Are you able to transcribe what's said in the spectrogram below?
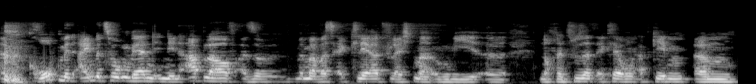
ähm, grob mit einbezogen werden in den Ablauf. Also wenn man was erklärt, vielleicht mal irgendwie äh, noch eine Zusatzerklärung abgeben. Ähm,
